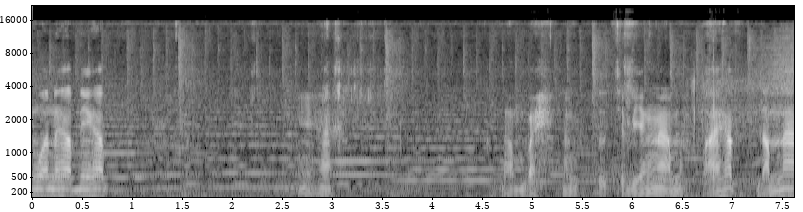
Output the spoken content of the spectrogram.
มวนนะครับนี่ครับนี่ฮะ ดำไปนั่นจุดเฉบียงน้ำนะไปครับดำหน้า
